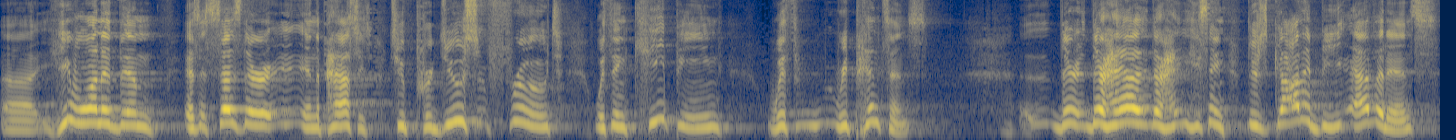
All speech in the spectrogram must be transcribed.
Uh, he wanted them, as it says there in the passage, to produce fruit within keeping with repentance there, there has, there, he's saying there's got to be evidence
